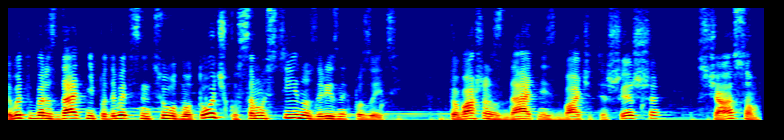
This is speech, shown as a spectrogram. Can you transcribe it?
то ви тепер здатні подивитися на цю одну точку самостійно з різних позицій. Тобто ваша здатність бачити ширше з часом,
